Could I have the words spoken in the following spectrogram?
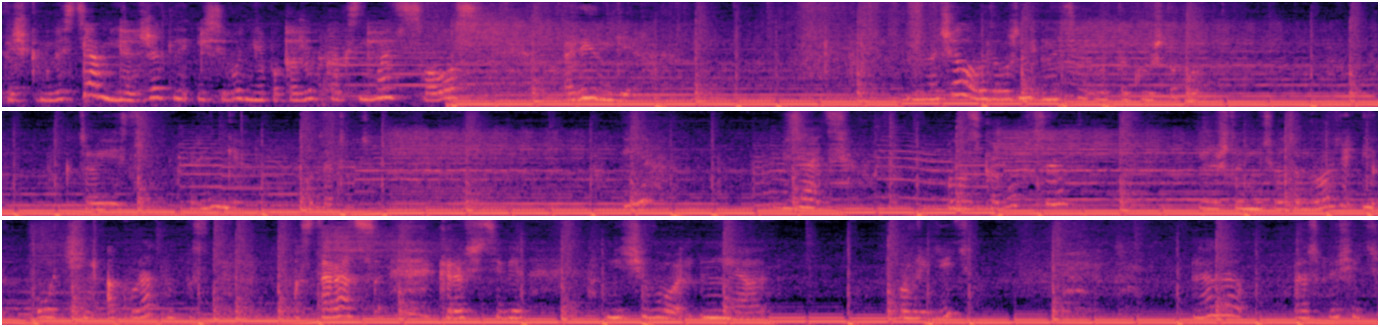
Подписчикам и гостям, я Джетли, и сегодня я покажу, как снимать с волос ринги. Для начала вы должны найти вот такую штуку, которая есть в ринге, вот эту. И взять плоскогубцы или что-нибудь в этом роде и очень аккуратно пост- постараться, короче, себе ничего не повредить. Надо расплющить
